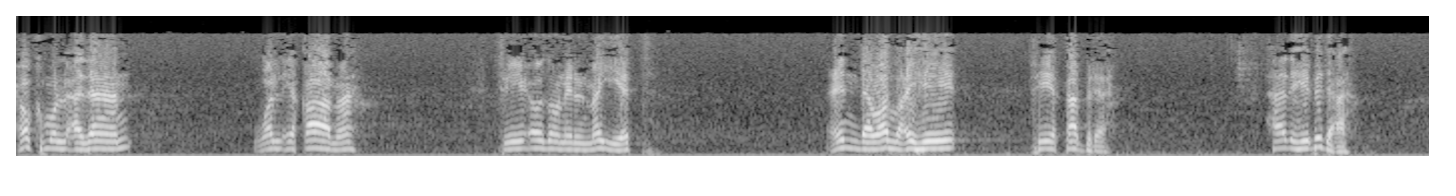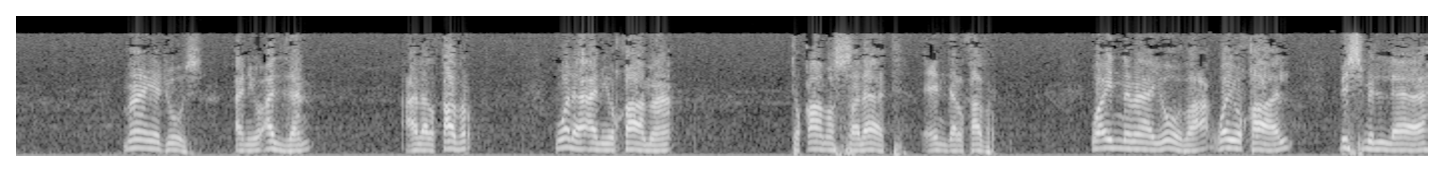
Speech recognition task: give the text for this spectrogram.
حكم الأذان والإقامة في أذن الميت عند وضعه في قبره. هذه بدعة. ما يجوز أن يؤذن على القبر ولا أن يقام تقام الصلاة عند القبر وإنما يوضع ويقال بسم الله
